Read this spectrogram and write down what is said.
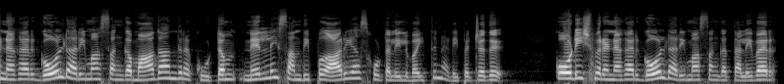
நகர் கோல்டு அரிமா சங்க மாதாந்திர கூட்டம் நெல்லை சந்திப்பு ஆரியாஸ் ஹோட்டலில் வைத்து நடைபெற்றது. கோடீஸ்வர நகர் கோல்டு அரிமா சங்க தலைவர்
